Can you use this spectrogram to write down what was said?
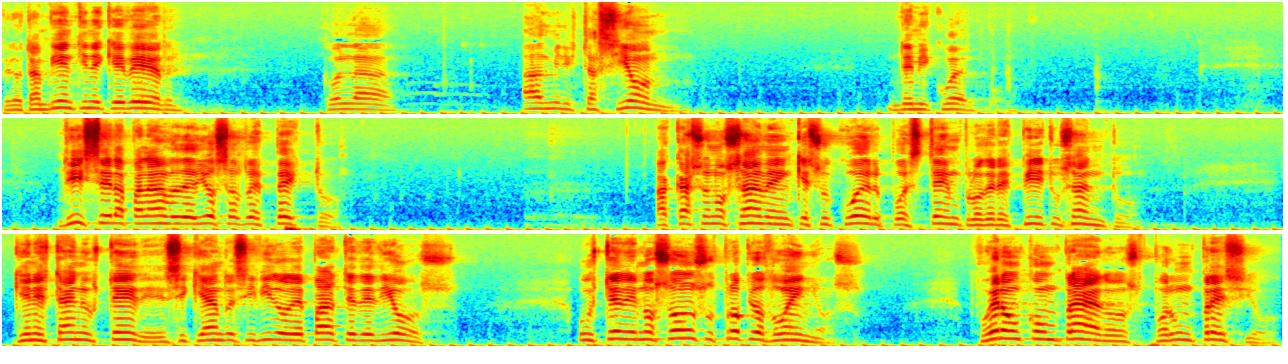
pero también tiene que ver con la administración de mi cuerpo. Dice la palabra de Dios al respecto. ¿Acaso no saben que su cuerpo es templo del Espíritu Santo, quien está en ustedes y que han recibido de parte de Dios? Ustedes no son sus propios dueños, fueron comprados por un precio,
